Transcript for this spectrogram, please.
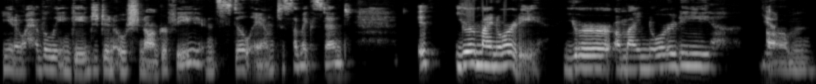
you know, heavily engaged in oceanography and still am to some extent, it, you're a minority. You're a minority yeah. Um,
